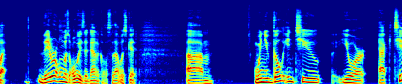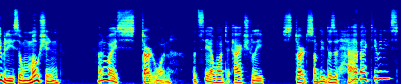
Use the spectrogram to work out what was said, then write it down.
But they were almost always identical, so that was good. Um, when you go into your activity, so motion, how do I start one? Let's say I want to actually start something. Does it have activities?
